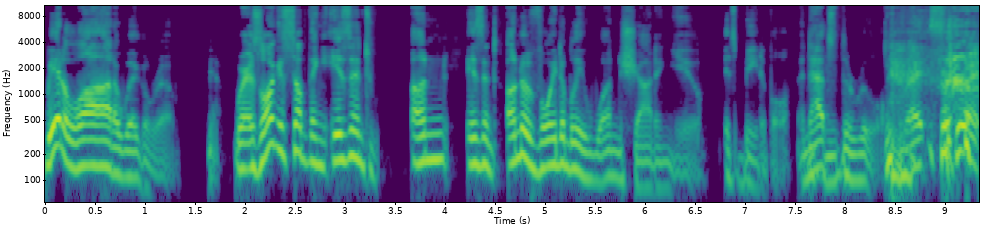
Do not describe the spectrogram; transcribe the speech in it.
we had a lot of wiggle room. Yeah. Where as long as something isn't un isn't unavoidably one shotting you, it's beatable. And that's mm-hmm. the rule. Right? So- right.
